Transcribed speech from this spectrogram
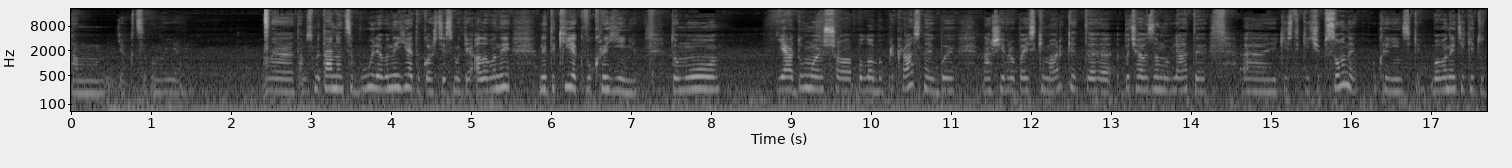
там як це воно є. Там сметана, цибуля, вони є також ці смаки, але вони не такі, як в Україні. Тому я думаю, що було б прекрасно, якби наш європейський маркет е, почав замовляти е, якісь такі чіпсони українські, бо вони тільки тут,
